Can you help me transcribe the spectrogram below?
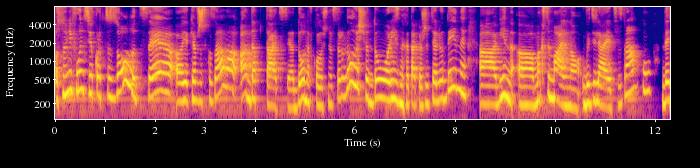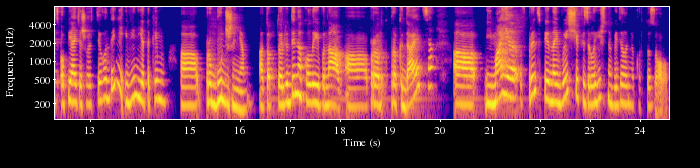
Основні функції кортизолу це, як я вже сказала, адаптація до навколишнього середовища, до різних етапів життя людини. Він максимально виділяється зранку, десь о 5-6 годині, і він є таким пробудженням. А тобто людина, коли вона а, прокидається, а, і має в принципі найвище фізіологічне виділення кортизолу.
